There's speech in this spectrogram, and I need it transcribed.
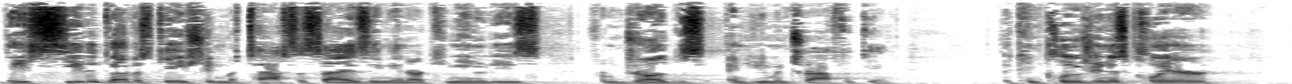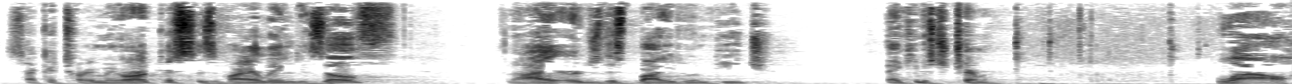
They see the devastation metastasizing in our communities from drugs and human trafficking. The conclusion is clear. Secretary Mayorkas has violated his oath, and I urge this body to impeach. Thank you, Mr. Chairman. Wow,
